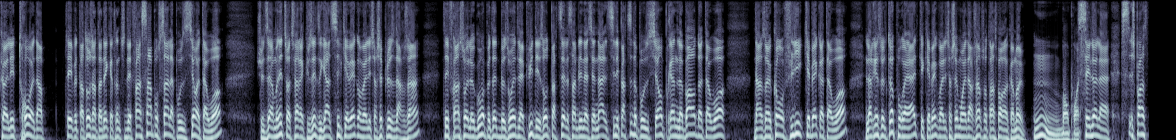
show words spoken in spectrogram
coller trop dans... Tu sais, tantôt, j'entendais, Catherine, tu défends 100 la position Ottawa. Je veux dire, à un moment donné, tu vas te faire accuser dire, regarde, si le Québec, on va aller chercher plus d'argent, tu François Legault a peut-être besoin de l'appui des autres partis à l'Assemblée nationale. Si les partis d'opposition prennent le bord d'Ottawa dans un conflit Québec-Ottawa, le résultat pourrait être que Québec va aller chercher moins d'argent pour son transport en commun. Hmm, bon point. C'est là la. Je pense.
